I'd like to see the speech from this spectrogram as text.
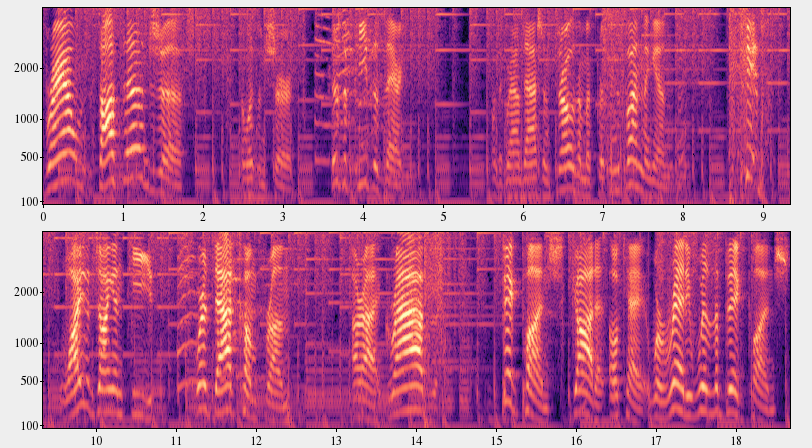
Brown sausage? I wasn't sure. There's a pizza there. On the ground dash and throw them by pressing the button again. Why the giant teeth? Where'd that come from? Alright, grab. Big punch. Got it. Okay, we're ready with the big punch.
